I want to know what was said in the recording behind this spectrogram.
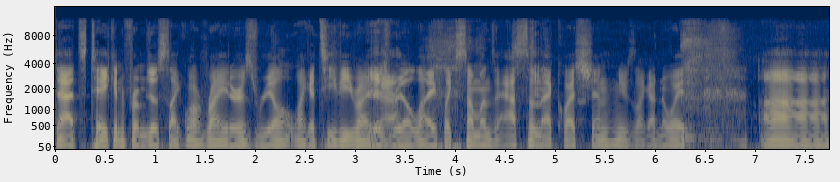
that's taken from just like a writer's real, like a TV writer's Yeah. real life. Like someone's asked him that question, and he was like annoyed. Uh,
